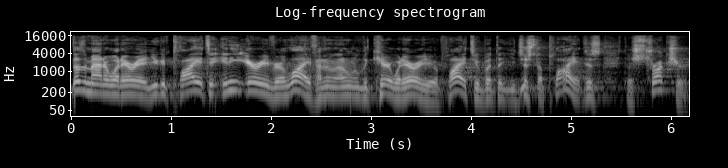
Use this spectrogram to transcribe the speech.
doesn't matter what area, you can apply it to any area of your life. I don't, I don't really care what area you apply it to, but that you just apply it, just the structure.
